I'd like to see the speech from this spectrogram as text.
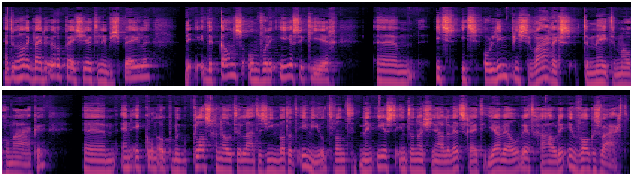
En toen had ik bij de Europese Jeugd Olympische Spelen de, de kans om voor de eerste keer um, iets, iets Olympisch waardigs te mee te mogen maken. Um, en ik kon ook mijn klasgenoten laten zien wat dat inhield. Want mijn eerste internationale wedstrijd, jawel, werd gehouden in Valkenswaard.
